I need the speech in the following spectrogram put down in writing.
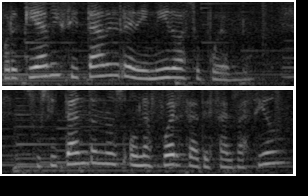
porque ha visitado y redimido a su pueblo, suscitándonos una fuerza de salvación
